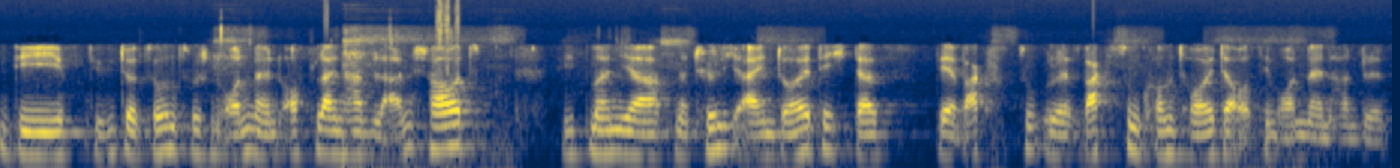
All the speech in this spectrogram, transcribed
die, die Situation zwischen Online- und Offline-Handel anschaut, sieht man ja natürlich eindeutig, dass der Wachstum oder das Wachstum kommt heute aus dem Onlinehandel.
